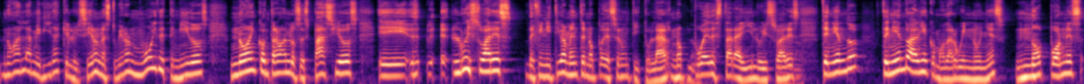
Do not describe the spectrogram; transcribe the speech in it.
no a la medida que lo hicieron. Estuvieron muy detenidos, no encontraban los espacios. Eh, eh, Luis Suárez definitivamente no puede ser un titular, no, puede estar ahí Luis Suárez, teniendo teniendo a alguien como Darwin Núñez, no pones.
